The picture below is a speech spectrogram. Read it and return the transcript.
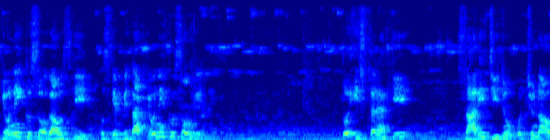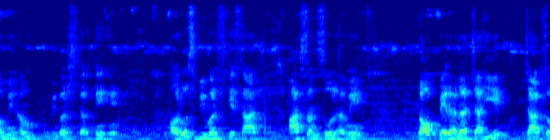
क्यों नहीं खुश होगा? उसकी, उसके पिता क्यों नहीं खुश होंगे? तो इस तरह की सारी चीज़ों को चुनाव में हम विमर्श करते हैं और उस विमर्श के साथ आसनसोल हमें टॉप पे रहना चाहिए। 400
